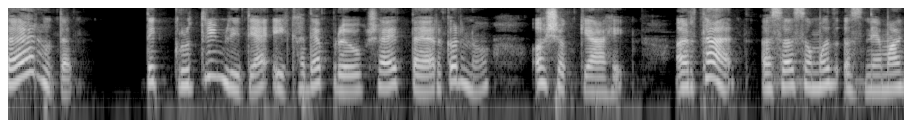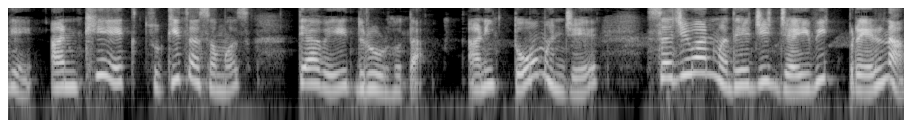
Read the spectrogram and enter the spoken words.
तयार होतात ते कृत्रिमरित्या एखाद्या प्रयोगशाळेत तयार करणं अशक्य आहे. अर्थात असा समज असण्यामागे आणखी एक चुकीचा समज त्यावेळी दृढ होता. आणि तो म्हणजे सजीवांमध्ये जी जैविक प्रेरणा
